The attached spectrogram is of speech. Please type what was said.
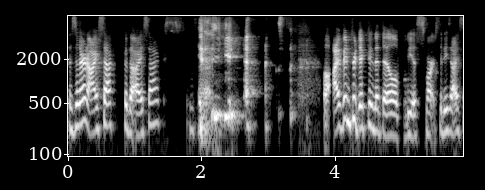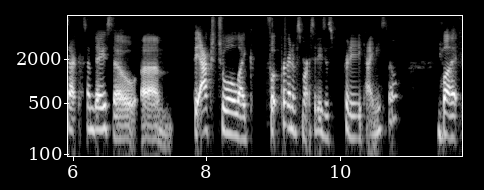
Is there an isac for the isacs yes. Well i've been predicting that there'll be a smart cities isac someday so um, the actual like footprint of smart cities is pretty tiny still. But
